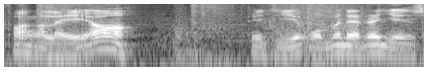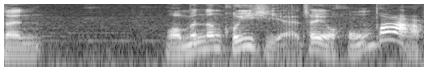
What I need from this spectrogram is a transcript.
放个雷啊！别急，我们在这隐身，我们能回血，这有红 buff。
